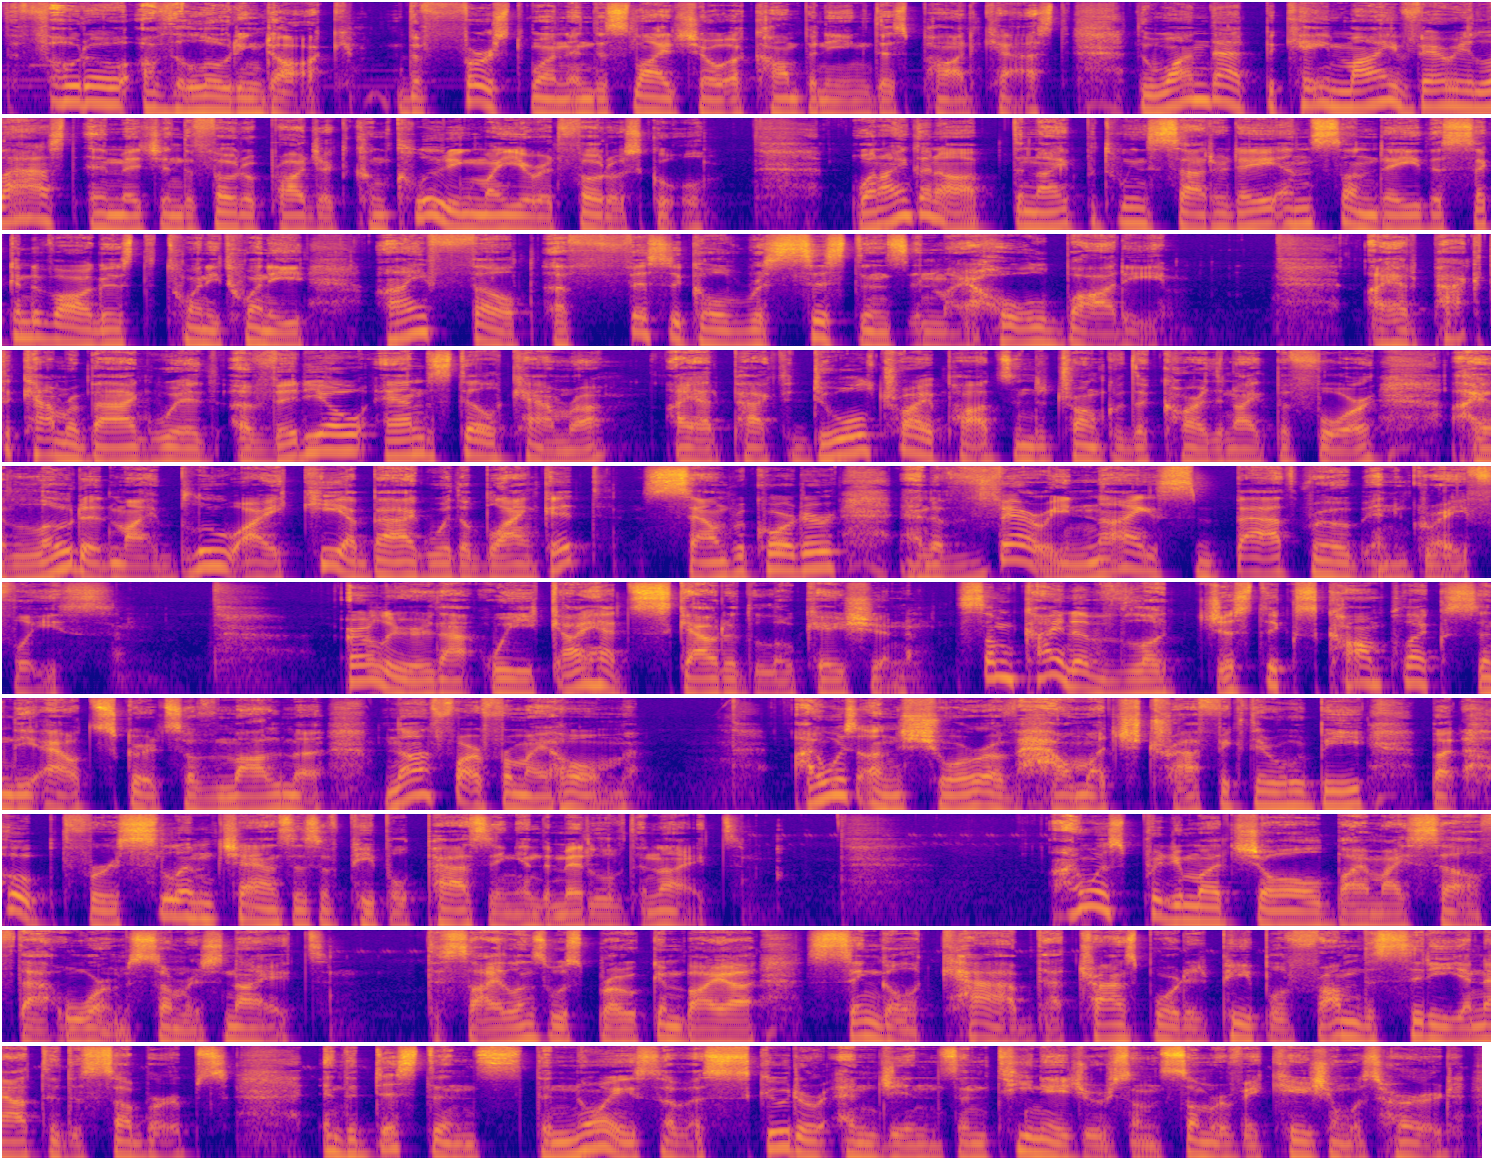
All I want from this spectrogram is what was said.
The photo of the loading dock, the first one in the slideshow accompanying this podcast, the one that became my very last image in the photo project concluding my year at photo school. When I got up the night between Saturday and Sunday, the 2nd of August 2020, I felt a physical resistance in my whole body. I had packed the camera bag with a video and still camera. I had packed dual tripods in the trunk of the car the night before. I had loaded my blue IKEA bag with a blanket, sound recorder, and a very nice bathrobe in grey fleece. Earlier that week, I had scouted the location, some kind of logistics complex in the outskirts of Malmö, not far from my home. I was unsure of how much traffic there would be, but hoped for slim chances of people passing in the middle of the night. I was pretty much all by myself that warm summer's night. The silence was broken by a single cab that transported people from the city and out to the suburbs. In the distance, the noise of a scooter engines and teenagers on summer vacation was heard.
